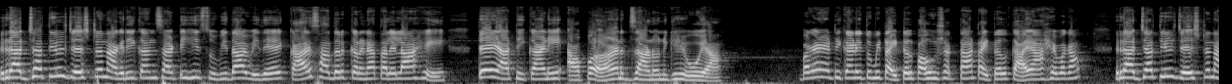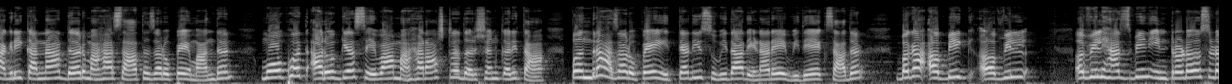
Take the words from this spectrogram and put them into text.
राज्यातील ज्येष्ठ नागरिकांसाठी ही सुविधा विधेयक काय सादर करण्यात आलेलं आहे ते या ठिकाणी आपण जाणून घेऊया. बघा या ठिकाणी तुम्ही टायटल पाहू शकता. टायटल काय आहे बघा? राज्यातील ज्येष्ठ नागरिकांना दरमहा सात हजार रुपये मानधन मोफत आरोग्य सेवा महाराष्ट्र दर्शनकरिता पंधरा हजार रुपये इत्यादी सुविधा देणारे विधेयक सादर. बघा a big a will a will has been introduced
